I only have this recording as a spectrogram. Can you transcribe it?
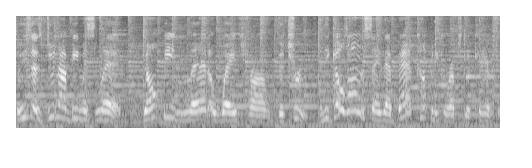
So, he says, Do not be misled. Don't be led away from the truth. And he goes on to say that bad company corrupts good character.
